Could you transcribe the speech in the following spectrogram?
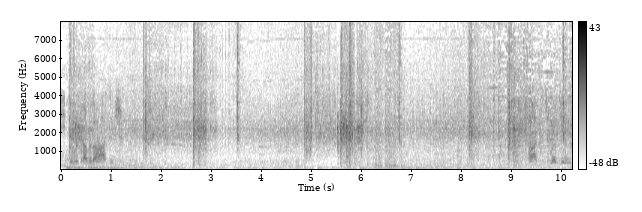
Need to recover the hostage. Hostage located.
